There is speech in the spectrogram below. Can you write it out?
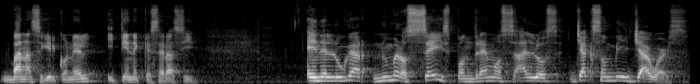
Van a seguir con él y tiene que ser así. En el lugar número 6 pondremos a los Jacksonville Jaguars.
